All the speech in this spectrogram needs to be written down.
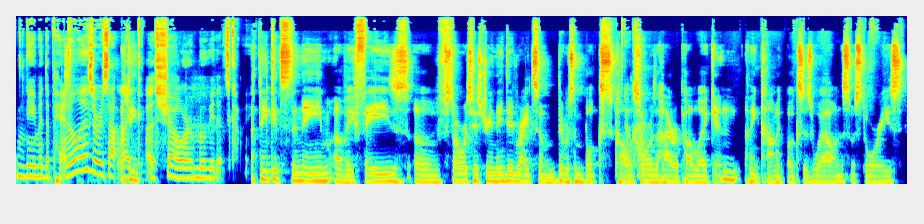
name of the panel is or is that like think- a show or a movie that's coming? I think it's the name of a phase of Star Wars history, and they did write some. There were some books called Okay. Star Wars: The High Republic, and I think comic books as well, and some stories.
